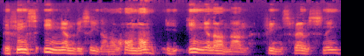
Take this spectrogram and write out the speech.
Det finns ingen vid sidan av honom, i ingen annan finns frälsning.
